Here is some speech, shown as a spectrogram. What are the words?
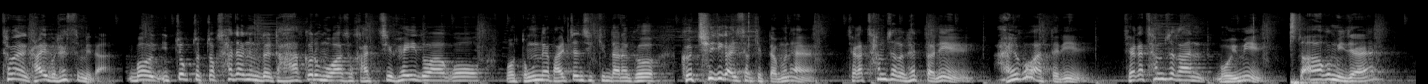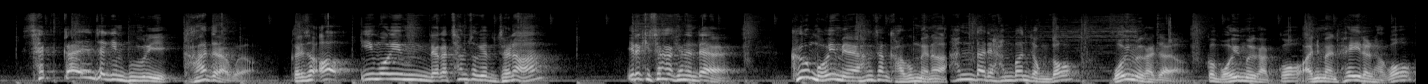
처음에는 가입을 했습니다. 뭐 이쪽 저쪽 사장님들 다 끌어모아서 같이 회의도 하고 뭐 동네 발전시킨다는 그, 그 취지가 있었기 때문에 제가 참석을 했더니 알고 봤더니 제가 참석한 모임이 조금 이제 색깔적인 부분이 강하더라고요. 그래서 어, 이 모임 내가 참석해도 되나? 이렇게 생각했는데 그 모임에 항상 가보면 한 달에 한 번 정도 모임을 가져요. 그 모임을 갖고 아니면 회의를 하고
